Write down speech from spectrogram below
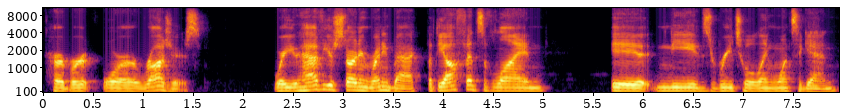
Herbert or Rodgers, where you have your starting running back, but the offensive line it needs retooling once again.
